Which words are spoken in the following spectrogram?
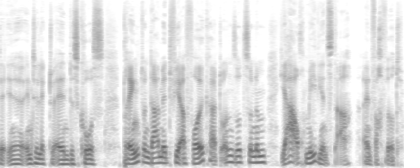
äh, intellektuellen Diskurs bringt und damit viel Erfolg hat und so zu einem, ja, auch Medienstar einfach wird.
